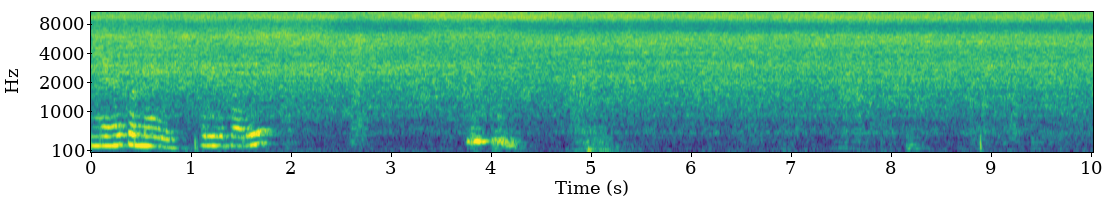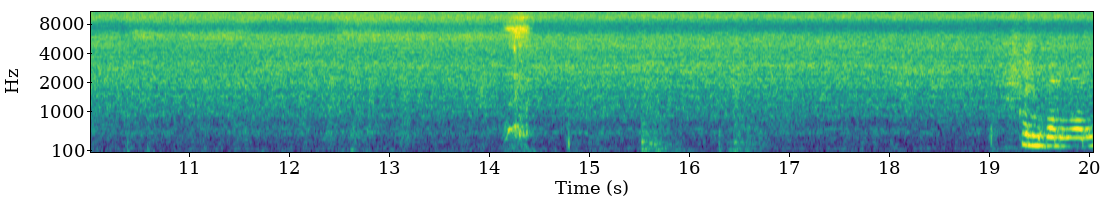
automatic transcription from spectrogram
నేను కొన్ని ఉల్లిపాయలు కొన్ని ధనియాలు.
